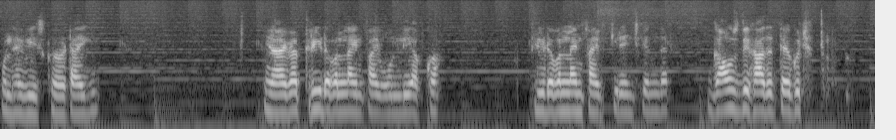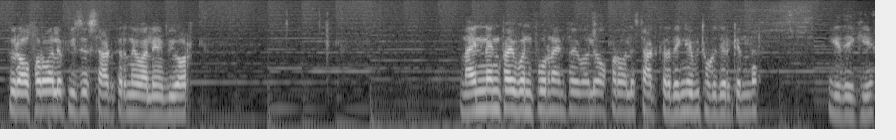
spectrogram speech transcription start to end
फुल हैवी स्कर्ट आएगी। ये आएगा three double nine five only आपका। थ्री डबल नाइन फाइव की रेंज के अंदर। गाउंस दिखा देते हैं कुछ। फिर ऑफ़र वाले पीसेस स्टार्ट करने वाले हैं अभी और। Nine nine five one four nine five वाले ऑफ़र वाले स्टार्ट कर देंगे अभी थोड़ी देर के अंदर। ये देखिए।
